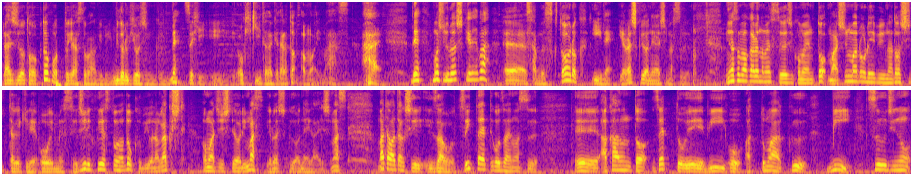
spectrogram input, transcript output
ラジオトークとポッドキャスト番組、ミドル巨人くんね、ぜひお聞きいただけたらと思います。はい。で、もしよろしければ、えーサブスク登録、いいね、よろしくお願いします。皆様からのメッセージ、コメント、マシュマロレビューなど、知った激励、応援メッセージ、リクエストなど、首を長くしてお待ちしております。よろしくお願いします。また私、ザオ、ツイッターやってございます。えー、アカウント ZABO アットマーク B 数字の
